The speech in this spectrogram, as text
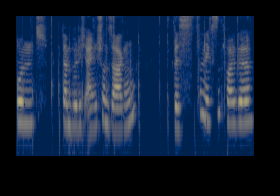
Und dann würde ich eigentlich schon sagen, bis zur nächsten Folge.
